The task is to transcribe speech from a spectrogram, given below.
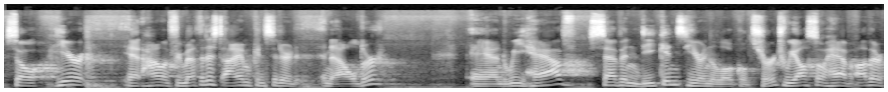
So here at Highland Free Methodist, I am considered an elder. And we have seven deacons here in the local church. We also have other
